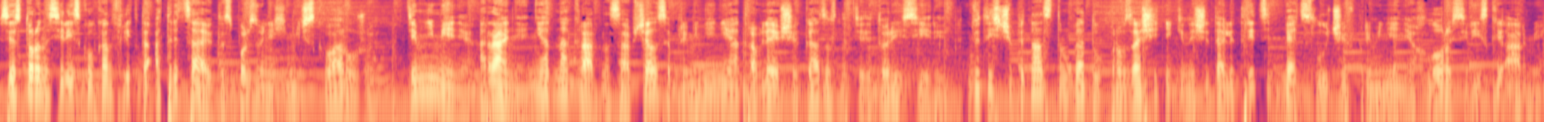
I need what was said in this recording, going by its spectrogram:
Все стороны сирийского конфликта отрицают использование химического оружия. Тем не менее, ранее неоднократно сообщалось о применении отравляющих газов на территории Сирии. В 2015 году правозащитники насчитали 35 случаев применения хлора сирийской армии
